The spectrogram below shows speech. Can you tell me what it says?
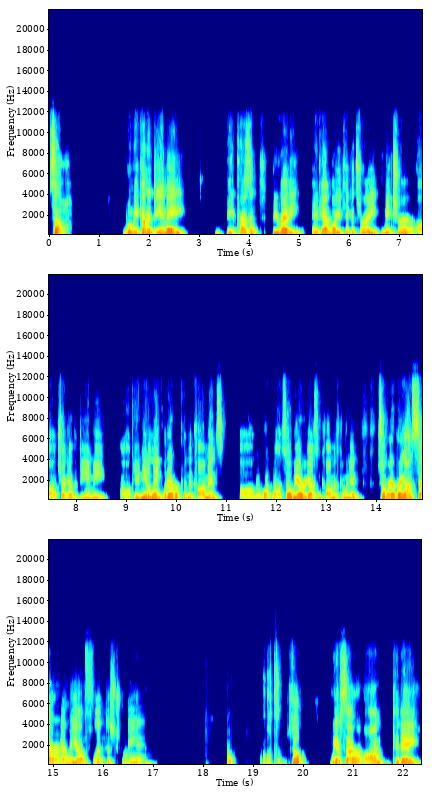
So when we come to DME, be present, be ready. And if you haven't bought your tickets already, make sure uh, check out the DME. Uh, if you need a link, whatever, put in the comments um, and whatnot. So we already got some comments coming in. So we're gonna bring on Sarah now. Let me uh, flip the screen. Oh, Awesome. So we have Sarah on today.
